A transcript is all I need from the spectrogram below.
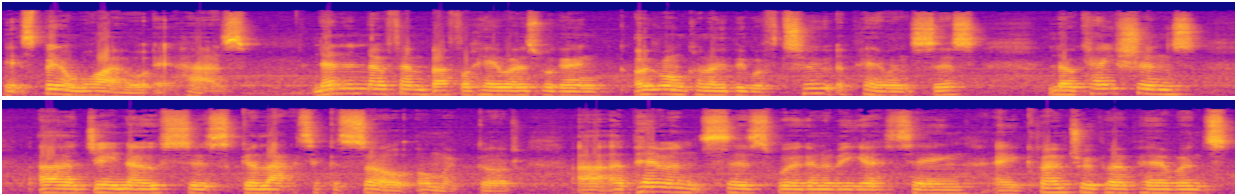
It's been a while, it has. And then in November for Heroes, we're going Obi-Wan Kenobi with two appearances. Locations, uh, Galactic Assault. Oh my god. Uh, appearances, we're going to be getting a Clone Trooper appearance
